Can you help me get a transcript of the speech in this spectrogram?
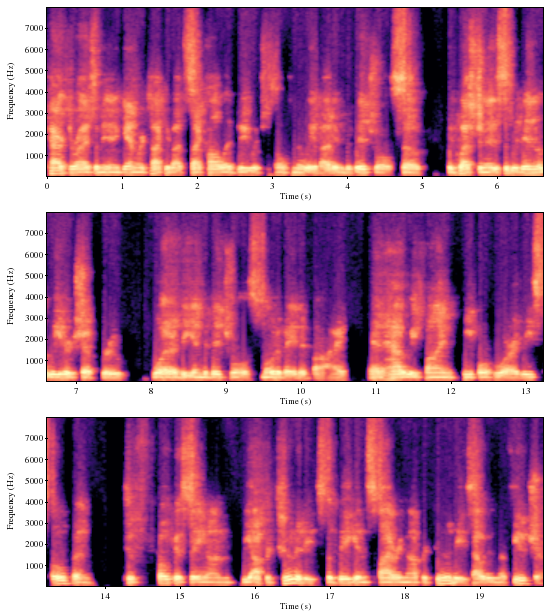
characterize. I mean again we're talking about psychology which is ultimately about individuals. So the question is within the leadership group, what are the individuals motivated by? And how do we find people who are at least open to focusing on the opportunities, the big inspiring opportunities out in the future?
